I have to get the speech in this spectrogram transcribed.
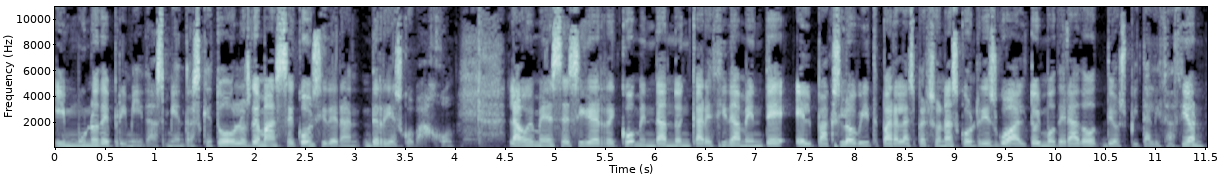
inmunodeprimidas, mientras que todos los demás se consideran de riesgo bajo. La OMS sigue recomendando encarecidamente el Paxlovid para las personas con riesgo alto y moderado de hospitalización.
